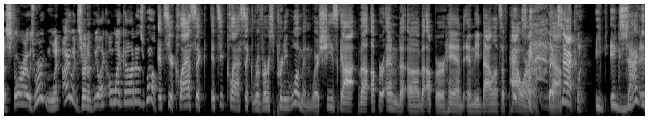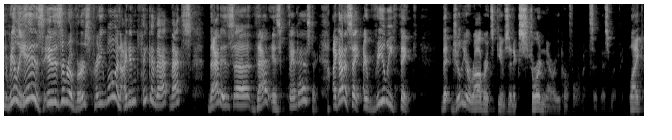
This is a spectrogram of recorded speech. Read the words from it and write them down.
a- store I was working when I would sort of be like, oh my god, as well. It's your classic. It's your classic reverse Pretty Woman, where she's got the upper end, uh, the upper hand in the balance of power. Yeah. Exactly. Exactly. It really is. It is a reverse Pretty Woman. I didn't think of that. That's that is uh that is fantastic. I gotta say, I really think that Julia Roberts gives an extraordinary performance in this movie. Like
